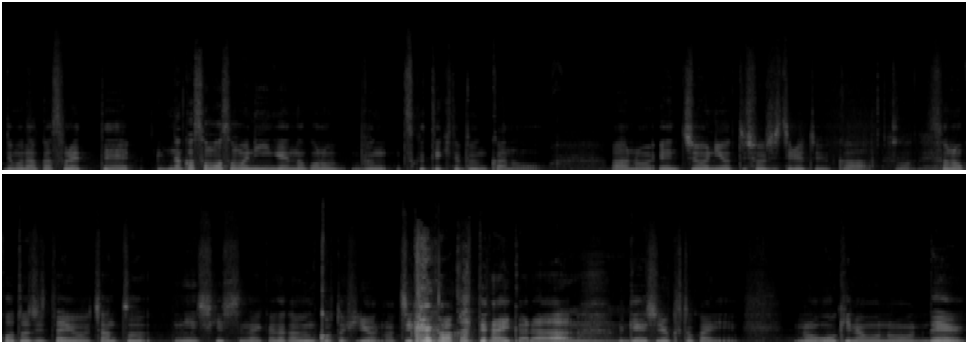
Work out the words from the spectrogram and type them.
でもなんかそれってなんかそもそも人間のこの文作ってきた文化のあの延長によって生じてるというかそうね。そのこと自体をちゃんと認識してないからだからうんこと肥料の違いが分かってないから、うん。原子力とかにの大きなもので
